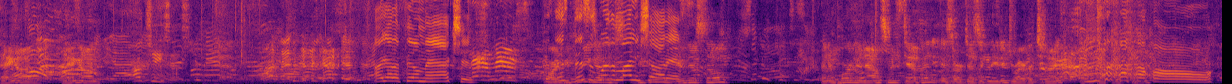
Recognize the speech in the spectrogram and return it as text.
Hang on. Hang on. Oh, Jesus. I gotta film the action. Right, this, this you is where the money shot we do is. this though, an important announcement. Devin is our designated driver tonight. Oh,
